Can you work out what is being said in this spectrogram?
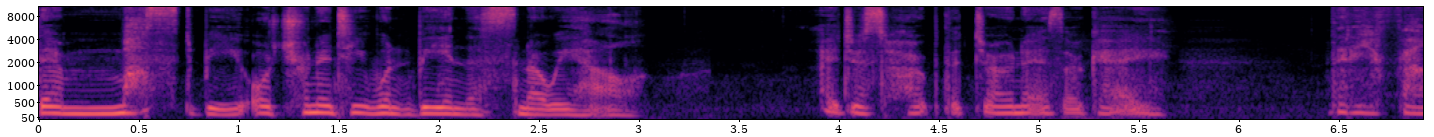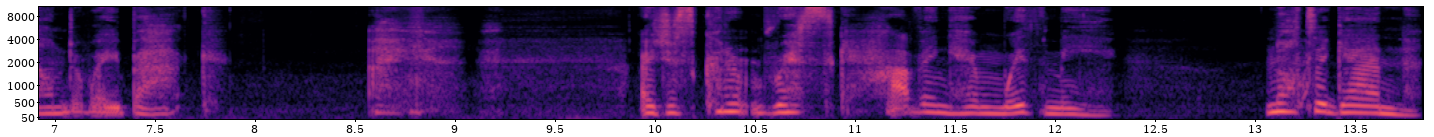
There must be, or Trinity wouldn't be in this snowy hell. I just hope that Jonah is okay. That he found a way back. I. I just couldn't risk having him with me. Not again.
